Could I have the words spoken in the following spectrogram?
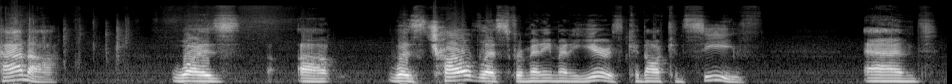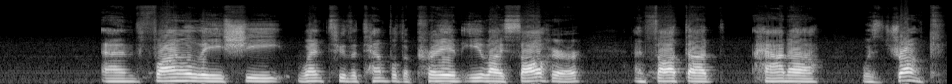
Hannah was uh, was childless for many many years, could not conceive, and and finally she went to the temple to pray, and Eli saw her, and thought that Hannah was drunk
